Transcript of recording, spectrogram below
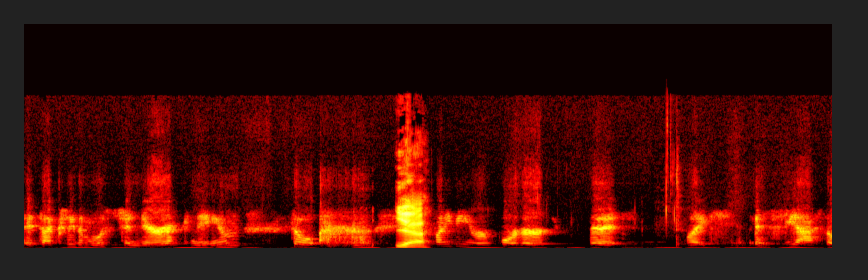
it's actually the most generic name. So yeah, funny being a reporter that like it's yeah. So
